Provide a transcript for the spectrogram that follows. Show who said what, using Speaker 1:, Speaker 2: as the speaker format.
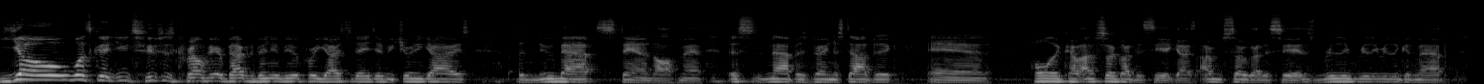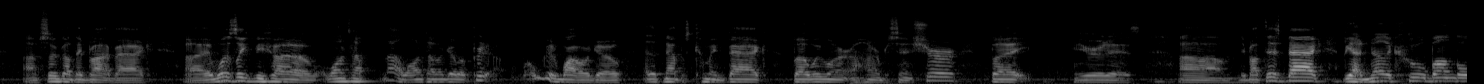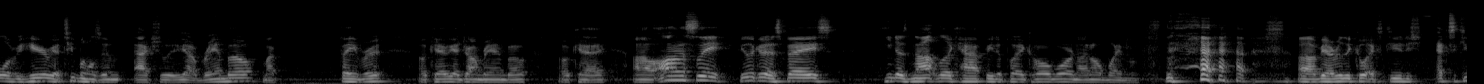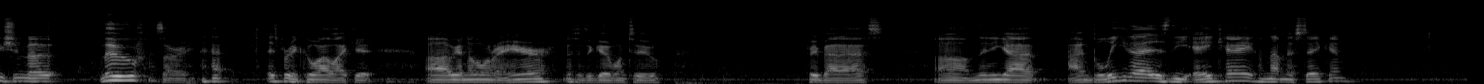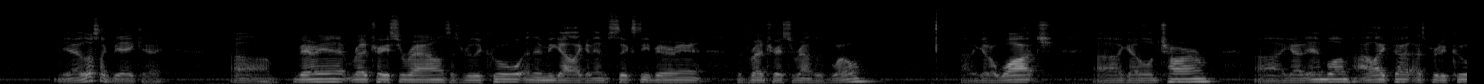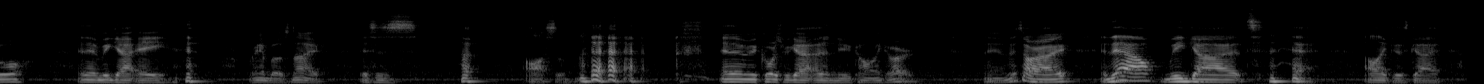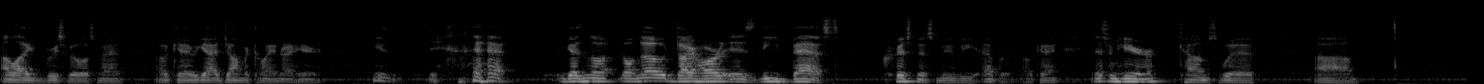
Speaker 1: Yo, what's good YouTube? This is Chrome here, back with a brand new video for you guys today. Today, to be showing you guys the new map, Standoff, man. This map is very nostalgic, and holy crap, I'm so glad to see it, guys. I'm so glad to see it. It's really, really, really good map. I'm so glad they brought it back. Uh, it was leaked before, uh, a long time, not a long time ago, but pretty a good while ago that this map was coming back, but we weren't 100% sure. But here it is. Um, they brought this back. We got another cool bundle over here. We got two bundles in actually. We got Rambo, my favorite. Okay, we got John Rambo. Okay. Uh, honestly, if you look at his face, he does not look happy to play Cold War, and I don't blame him. uh, we got a really cool execution execution mo move. Sorry, it's pretty cool. I like it. Uh, we got another one right here. This is a good one too. It's pretty badass. Um, then you got I believe that is the AK, if I'm not mistaken. Yeah, it looks like the AK. Um, variant, red tracer rounds, that's really cool. And then we got like an M60 variant with red tracer rounds as well. Uh, we got a watch. Uh, I got a little charm. Uh, I got an emblem. I like that. That's pretty cool. And then we got a Rambo's knife. This is awesome. and then of course we got a new calling card. And it's alright. And now we got. I like this guy. I like Bruce Willis, man. Okay, we got John McClane right here. He's. you guys know, don't know, Die Hard is the best Christmas movie ever. Okay, and this one here comes with. Um,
